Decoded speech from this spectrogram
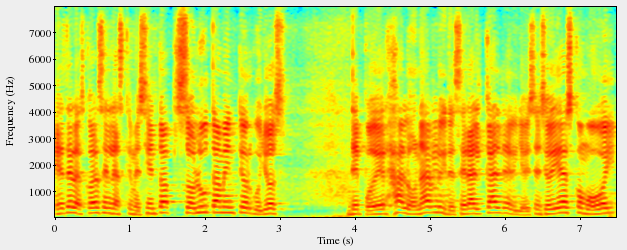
es de las cosas en las que me siento absolutamente orgulloso de poder jalonarlo y de ser alcalde de Villavicencio. Días como hoy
